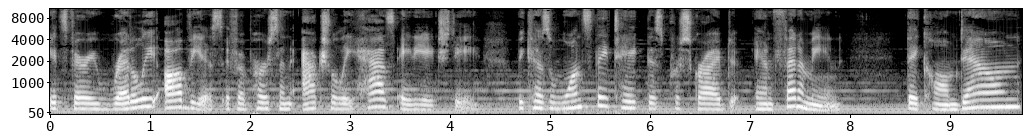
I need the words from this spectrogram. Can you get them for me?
It's very readily obvious if a person actually has ADHD because once they take this prescribed amphetamine, they calm down,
